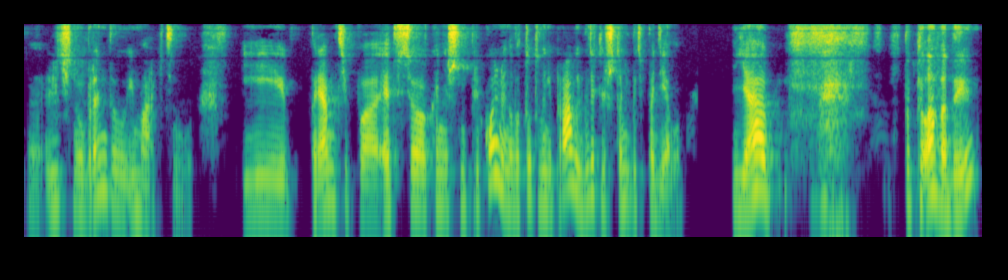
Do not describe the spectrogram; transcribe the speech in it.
э, личному бренду и маркетингу. И прям, типа, это все, конечно, прикольно, но вот тут вы не правы, будет ли что-нибудь по делу. Я попила воды,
